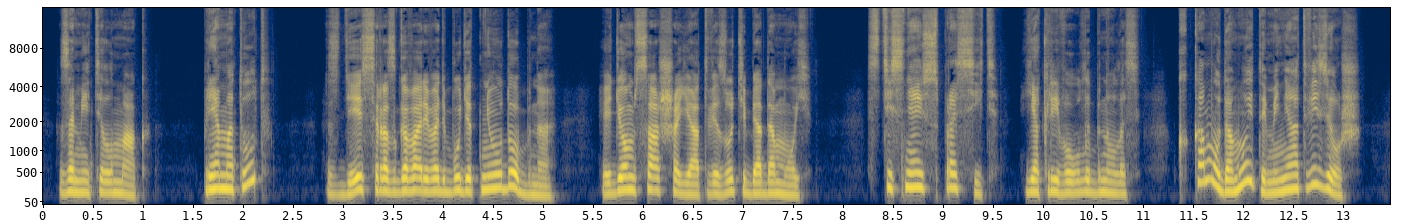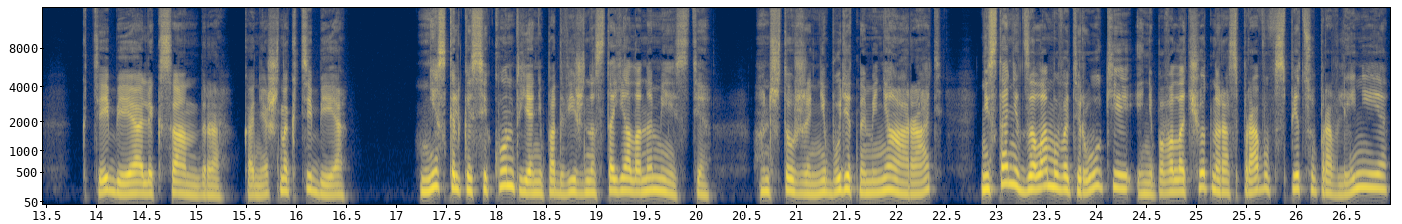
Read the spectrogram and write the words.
— заметил маг. «Прямо тут?» «Здесь разговаривать будет неудобно. Идем, Саша, я отвезу тебя домой». «Стесняюсь спросить». Я криво улыбнулась. «К кому домой ты меня отвезешь?» «К тебе, Александра. Конечно, к тебе». Несколько секунд я неподвижно стояла на месте. Он что же, не будет на меня орать? Не станет заламывать руки и не поволочет на расправу в спецуправление?»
